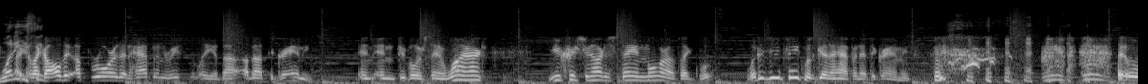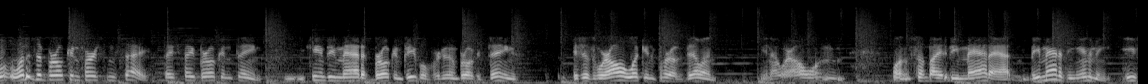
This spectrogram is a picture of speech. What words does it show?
what do you like, think? Like all the uproar that happened recently about about the Grammys, and and people are saying, why aren't you Christian artists saying more? I was like, well, what did you think was going to happen at the Grammys? what does a broken person say? They say broken things. You can't be mad at broken people for doing broken things. It's just we're all looking for a villain. You know, we're all wanting wanting somebody to be mad at. Be mad at the enemy. He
